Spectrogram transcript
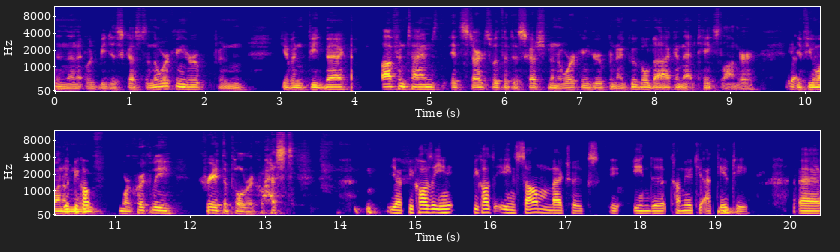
and then it would be discussed in the working group and given feedback. Oftentimes, it starts with a discussion in a working group in a Google Doc, and that takes longer. Yeah, If you want to yeah, move more quickly, create the pull request. Yeah, because in because in some metrics in the community activity, uh,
